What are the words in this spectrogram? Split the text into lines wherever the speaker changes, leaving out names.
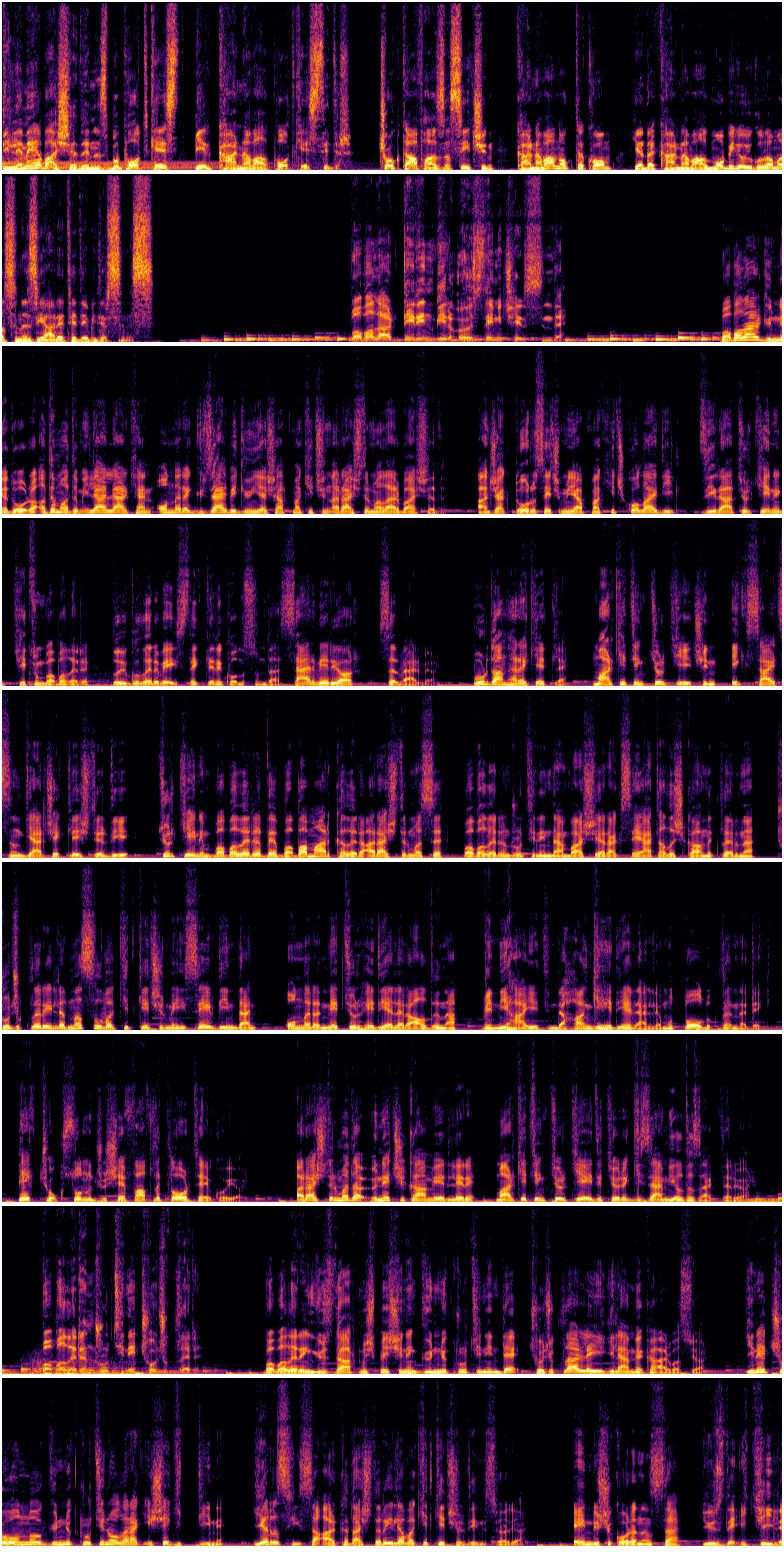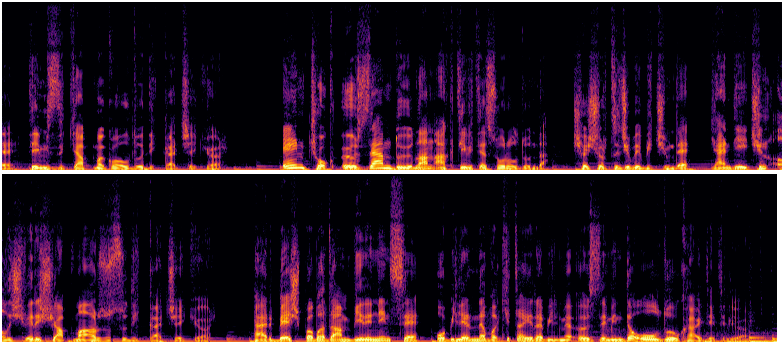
Dinlemeye başladığınız bu podcast bir karnaval podcastidir. Çok daha fazlası için karnaval.com ya da karnaval mobil uygulamasını ziyaret edebilirsiniz.
Babalar derin bir özlem içerisinde. Babalar gününe doğru adım adım ilerlerken onlara güzel bir gün yaşatmak için araştırmalar başladı. Ancak doğru seçimi yapmak hiç kolay değil. Zira Türkiye'nin ketum babaları duyguları ve istekleri konusunda ser veriyor, sır vermiyor. Buradan hareketle Marketing Türkiye için X-Sites'ın gerçekleştirdiği Türkiye'nin babaları ve baba markaları araştırması babaların rutininden başlayarak seyahat alışkanlıklarına, çocuklarıyla nasıl vakit geçirmeyi sevdiğinden onlara ne tür hediyeler aldığına ve nihayetinde hangi hediyelerle mutlu olduklarına dek pek çok sonucu şeffaflıkla ortaya koyuyor. Araştırmada öne çıkan verileri Marketing Türkiye editörü Gizem Yıldız aktarıyor. Babaların rutini çocukları. Babaların %65'inin günlük rutininde çocuklarla ilgilenmek ağır basıyor. Yine çoğunluğu günlük rutin olarak işe gittiğini, yarısı ise arkadaşlarıyla vakit geçirdiğini söylüyor. En düşük oranınsa %2 ile temizlik yapmak olduğu dikkat çekiyor. En çok özlem duyulan aktivite sorulduğunda şaşırtıcı bir biçimde kendi için alışveriş yapma arzusu dikkat çekiyor. Her beş babadan birinin ise hobilerine vakit ayırabilme özleminde olduğu kaydediliyor.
